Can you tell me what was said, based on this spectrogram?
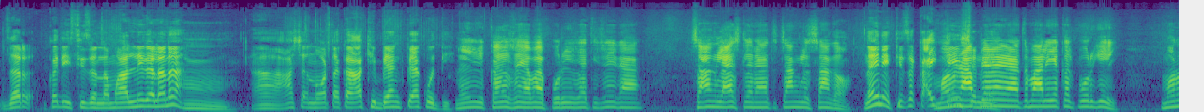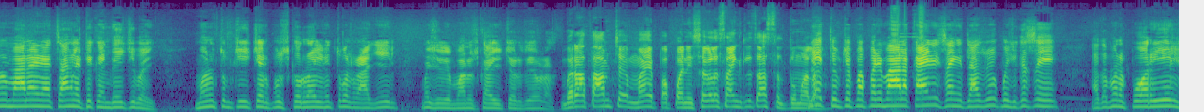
जर कधी सीझनला माल निघाला ना हम्म. हा अशा नोटा का आखी बँक पॅक होती. नाही काय असं आहे बा पूर्वी जातीचं आहे ना चांगलं असलं ना तर चांगलं सांगावं. नाही नाही तिचं काही म्हणून टेन्शन नाही. आपल्याला आता मला एकच पोरगी. म्हणून मला आहे ना चांगल्या ठिकाणी द्यायची बाई. म्हणून तुमची विचारपूस करू राहिली नाही तुम्हाला राग येईल. म्हणजे माणूस काय विचारतो एवढा? बरं आता आमच्या माय पप्पानी सगळं सांगितलंच असेल तुम्हाला. नाही तुमच्या पप्पाने मला काय नाही सांगितलं अजून म्हणजे कसं आहे आता म्हणा पोर येईल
